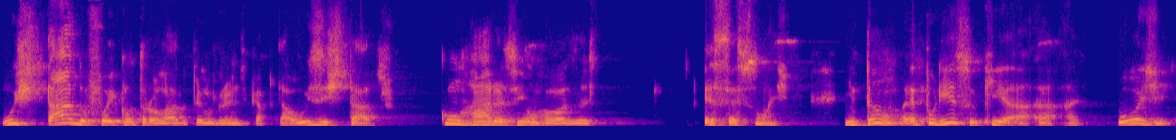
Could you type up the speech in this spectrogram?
o Estado foi controlado pelo grande capital, os Estados, com raras e honrosas exceções. Então, é por isso que a, a, hoje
